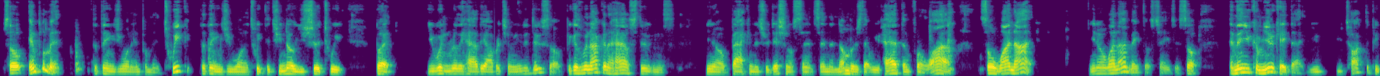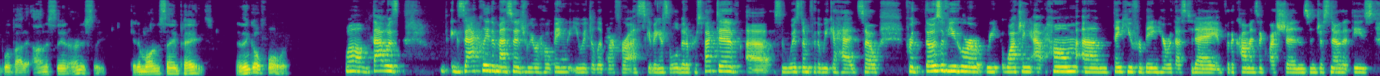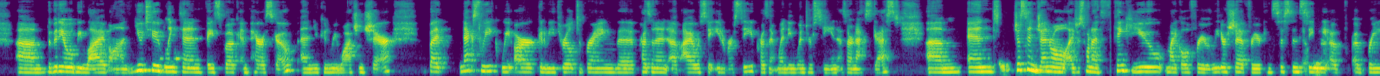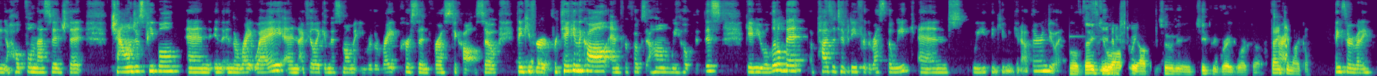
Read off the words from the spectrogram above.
So implement the things you want to implement, tweak the things you want to tweak that you know you should tweak, but you wouldn't really have the opportunity to do so because we're not going to have students, you know, back in the traditional sense and the numbers that we've had them for a while. So why not? You know, why not make those changes? So, and then you communicate that. You you talk to people about it honestly and earnestly. Get them on the same page, and then go forward. Well, that was exactly the message we were hoping that you would deliver for us, giving us a little bit of perspective, uh, some wisdom for the week ahead. So, for those of you who are re- watching at home, um, thank you for being here with us today and for the comments and questions. And just know that these um, the video will be live on YouTube, LinkedIn, Facebook, and Periscope, and you can rewatch and share. But next week, we are going to be thrilled to bring the president of Iowa State University, President Wendy Wintersteen, as our next guest. Um, and just in general, I just want to thank you, Michael, for your leadership, for your consistency of, of, bringing a hopeful message that challenges people and in, in the right way. And I feel like in this moment, you were the right person for us to call. So thank you for, for taking the call. And for folks at home, we hope that this gave you a little bit of positivity for the rest of the week. And we think you can get out there and do it. Well, thank you, you all for the opportunity and keep your great work up. Thank all you, right. Michael. Thanks, everybody.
